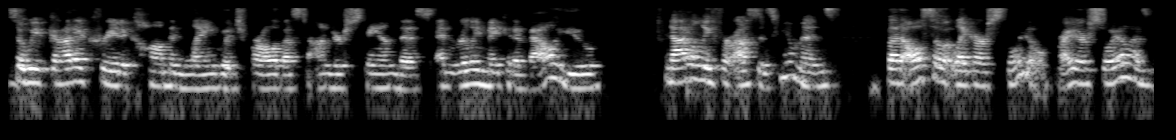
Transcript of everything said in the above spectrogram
So we've got to create a common language for all of us to understand this and really make it a value not only for us as humans, but also like our soil, right? Our soil has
